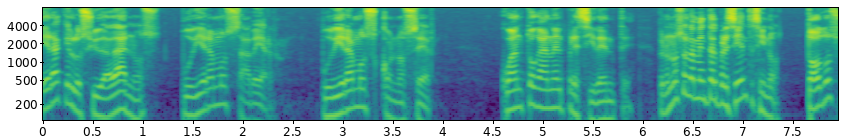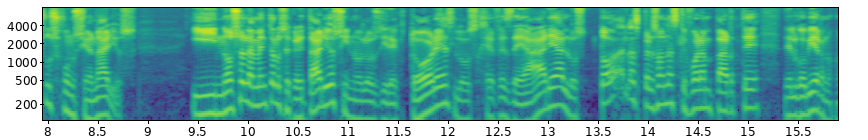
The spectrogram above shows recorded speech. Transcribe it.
era que los ciudadanos pudiéramos saber, pudiéramos conocer cuánto gana el presidente, pero no solamente el presidente, sino todos sus funcionarios. Y no solamente los secretarios, sino los directores, los jefes de área, los, todas las personas que fueran parte del gobierno.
